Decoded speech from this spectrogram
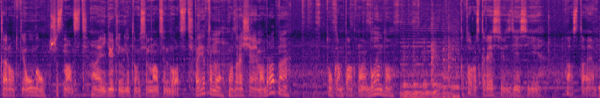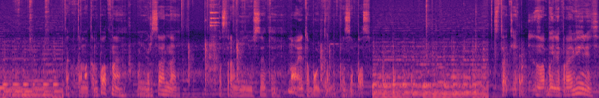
короткий угол 16, а идете где-то 18-20. Поэтому возвращаем обратно ту компактную бленду, которую, скорее всего, здесь и оставим. Так как она компактная, универсальная по сравнению с этой. Ну, а это будет как бы про запас. Кстати, забыли проверить.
